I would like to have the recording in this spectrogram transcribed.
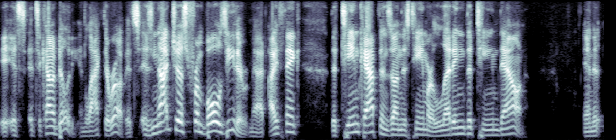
it's it's accountability and lack thereof. It's is not just from Bowles either, Matt. I think the team captains on this team are letting the team down. And it,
